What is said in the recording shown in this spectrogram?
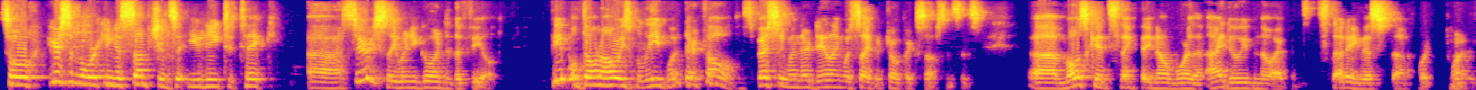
So here's some working assumptions that you need to take uh, seriously when you go into the field. People don't always believe what they're told, especially when they're dealing with psychotropic substances. Uh, most kids think they know more than I do, even though I've been studying this stuff for, 20,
